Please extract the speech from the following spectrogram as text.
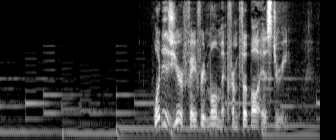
What is your favorite moment from football history?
